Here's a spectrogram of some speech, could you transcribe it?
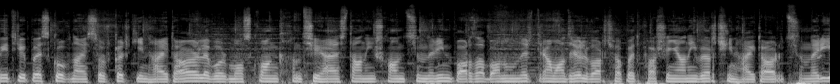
Դմիտրի Պեսկովն այսօր կրկին հայտարարել է, որ Մոսկվան կխնդրի Հայաստանի իշխանություններին պարզաբանումներ տրամադրել վարչապետ Փաշինյանի վերջին հայտարարությունների,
